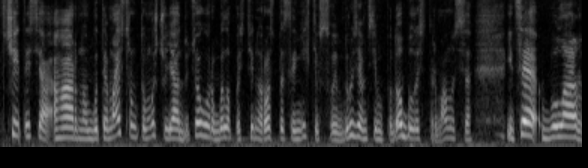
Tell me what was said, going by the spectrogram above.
вчитися гарно бути майстром, тому що я до цього робила постійно розписи нігтів своїм друзям. Всім подобалось, трималося. І це була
